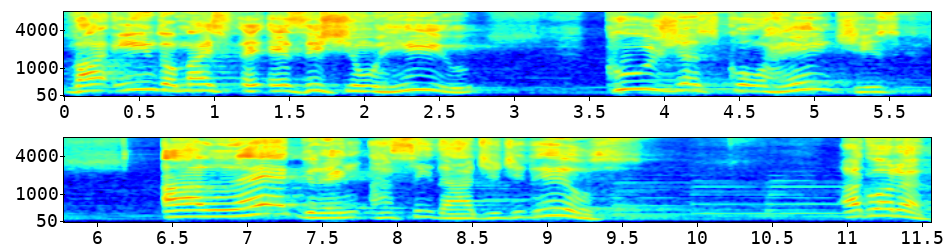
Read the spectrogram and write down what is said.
vai indo, mas existe um rio cujas correntes alegrem a cidade de Deus. Agora,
